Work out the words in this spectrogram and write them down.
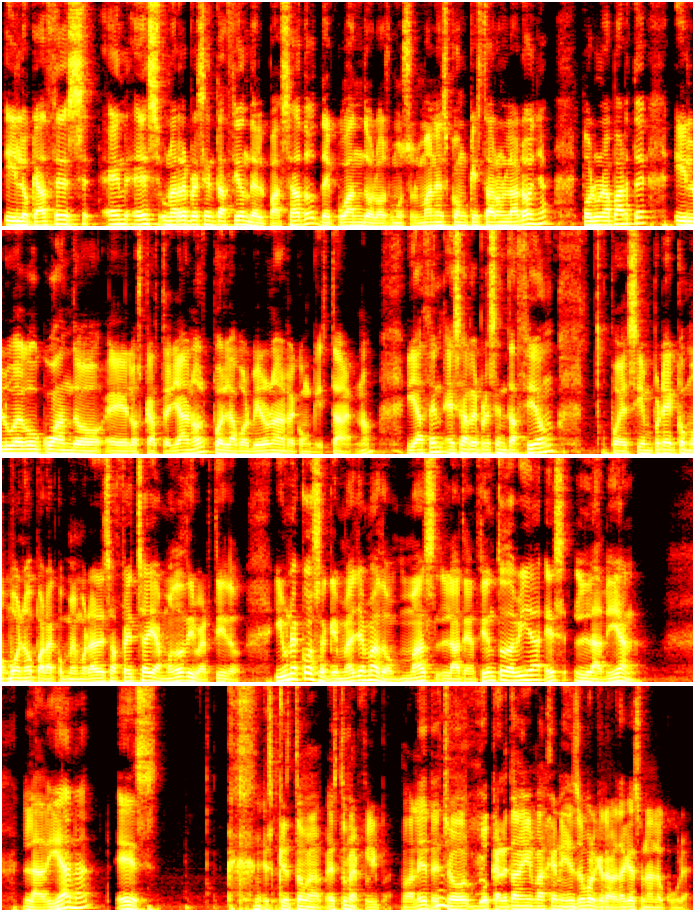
y lo que hace es, una representación del pasado, de cuando los musulmanes conquistaron la Roya, por una parte, y luego cuando eh, los castellanos pues la volvieron a reconquistar, ¿no? Y hacen esa representación pues siempre como bueno para conmemorar esa fecha y a modo divertido. Y una cosa que me ha llamado más la atención todavía es la Diana. La Diana es es que esto me, esto me flipa, ¿vale? De hecho, buscaré también imagen y eso porque la verdad que es una locura.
